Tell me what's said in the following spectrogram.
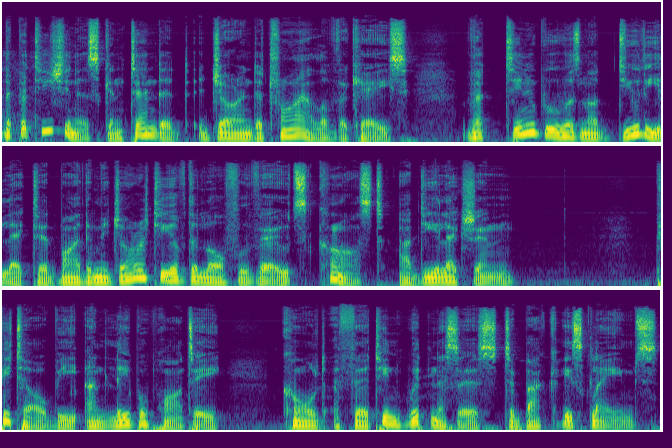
The petitioners contended during the trial of the case that Tinubu was not duly elected by the majority of the lawful votes cast at the election. Peter Obi and Labour Party called 13 witnesses to back his claims.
